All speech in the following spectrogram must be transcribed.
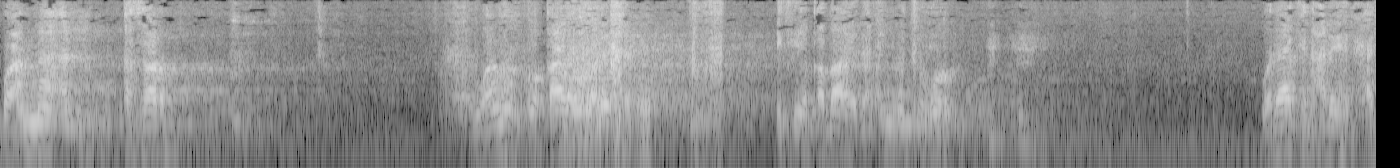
وأما الأثر وقال وليس في قضاء الأئمة غر ولكن عليه الحد.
